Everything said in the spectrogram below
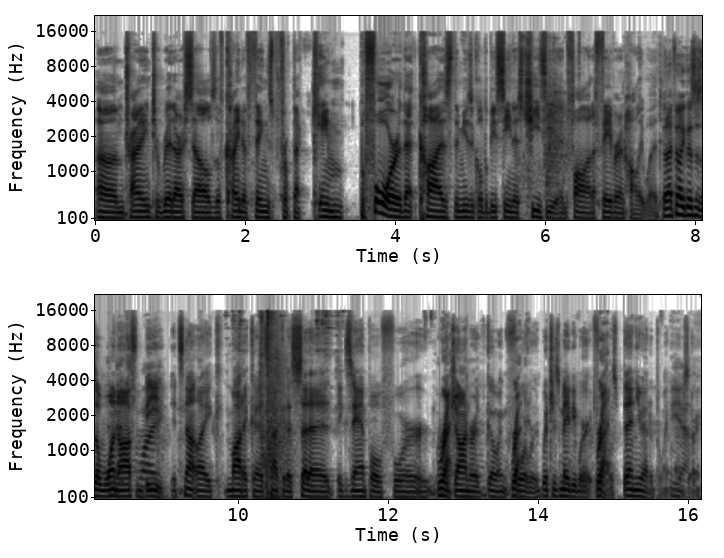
um, trying to rid ourselves of kind of things fr- that came before that caused the musical to be seen as cheesy and fall out of favor in Hollywood. But I feel like this is a one-off beat. It's not like Modica. It's not going to set an example for Right. the genre going forward, which is maybe where it Right. falls. Ben, you had a point. Yeah. I'm sorry.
